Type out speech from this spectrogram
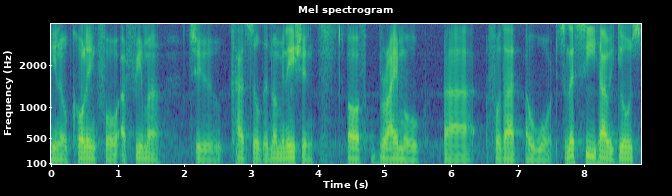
you know, calling for Afrima to cancel the nomination of Brymo uh, for that award. So let's see how it goes.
